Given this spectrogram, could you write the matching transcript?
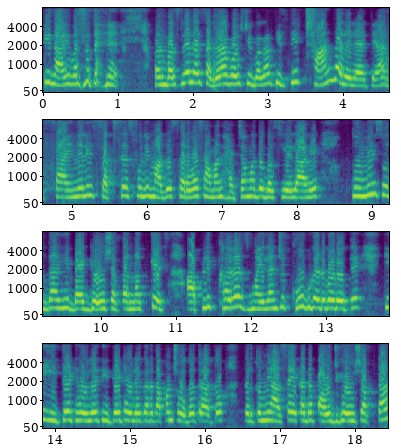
की नाही बसत आहे. पण बसलेलं आहे. सगळ्या गोष्टी बघा किती छान झालेल्या आहेत यार. फायनली सक्सेसफुली माझं सर्व सामान ह्याच्यामध्ये बसलेलं आहे. तुम्ही सुद्धा ही बॅग घेऊ शकता. नक्कीच आपली खरंच महिलांची खूप गडबड होते की इथे ठेवले तिथे ठेवले करत आपण शोधत राहतो. तर तुम्ही असं एखादा पाऊच घेऊ शकता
